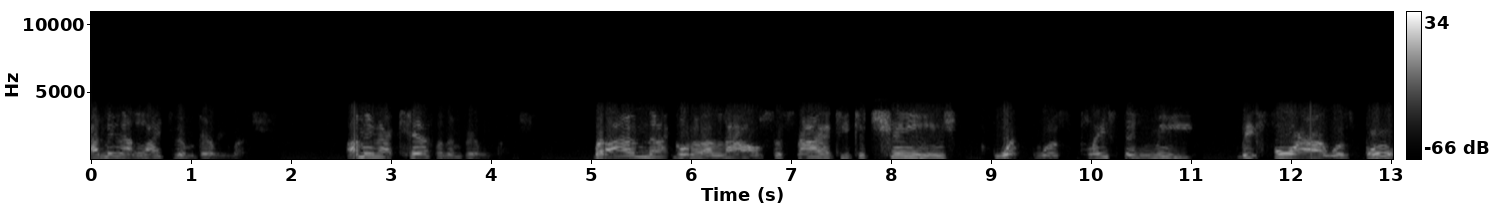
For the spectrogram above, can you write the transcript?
I may not like them very much. I may not care for them very much. But I'm not going to allow society to change what was placed in me before I was born,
